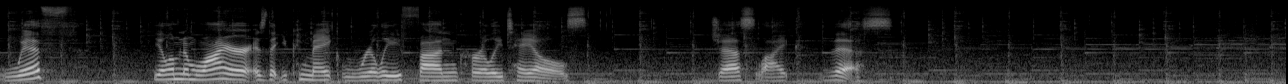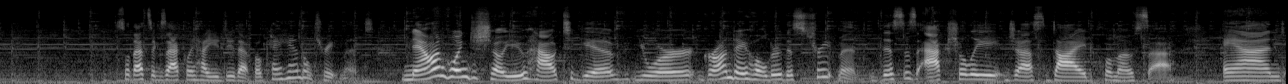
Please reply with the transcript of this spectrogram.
with the aluminum wire is that you can make really fun curly tails, just like this. So that's exactly how you do that bouquet handle treatment. Now I'm going to show you how to give your grande holder this treatment. This is actually just dyed Plumosa. And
